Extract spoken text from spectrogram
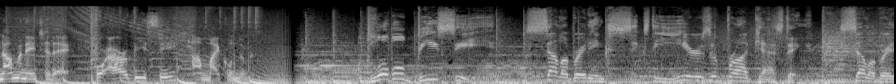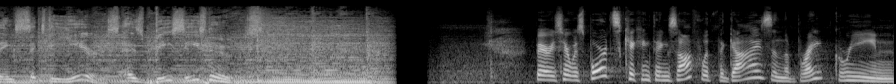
Nominate today. For Our BC, I'm Michael Newman. Global BC, celebrating 60 years of broadcasting, celebrating 60 years as BC's News. Barry's here with sports, kicking things off with the guys in the bright green.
